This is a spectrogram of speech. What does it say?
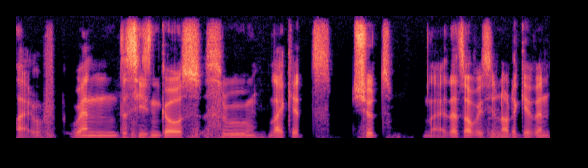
like when the season goes through, like it should. That's obviously mhm, not a given.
